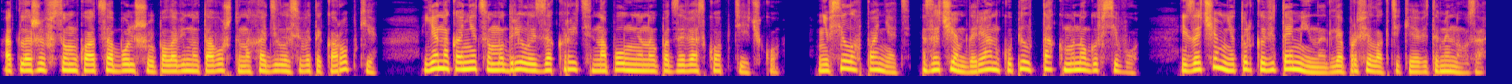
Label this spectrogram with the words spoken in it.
Отложив в сумку отца большую половину того, что находилось в этой коробке, я, наконец, умудрилась закрыть наполненную под завязку аптечку, не в силах понять, зачем Дариан купил так много всего, и зачем мне только витамины для профилактики авитаминоза.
